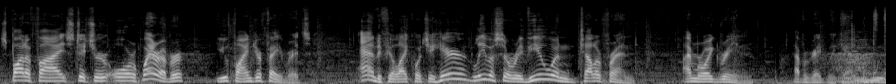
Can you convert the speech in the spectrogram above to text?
Spotify, Stitcher, or wherever you find your favorites. And if you like what you hear, leave us a review and tell a friend. I'm Roy Green. Have a great weekend.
